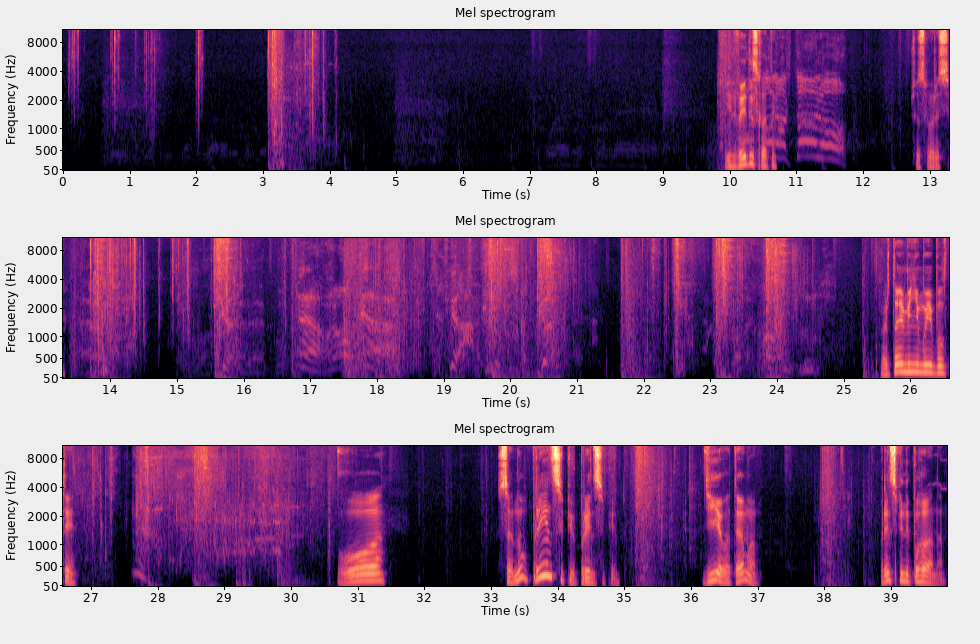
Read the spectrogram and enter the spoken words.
Він вийде з хати. Що сваришся? Вертай мені мої болти. О. Все, ну, в принципі, в принципі. Дієва тема. В принципі, непогана.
